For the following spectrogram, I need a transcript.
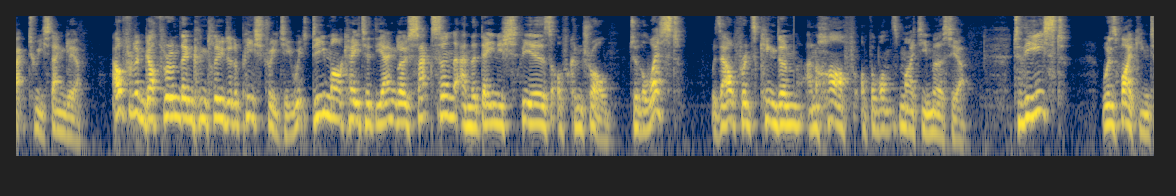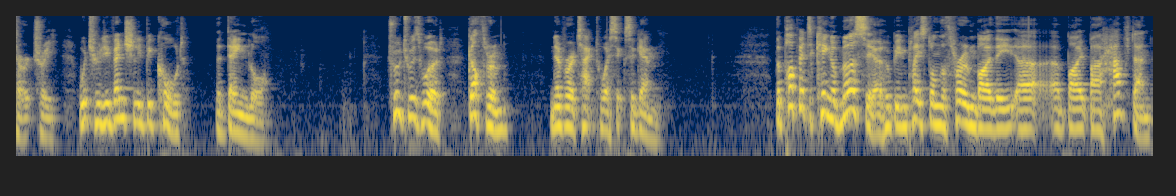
back to East Anglia. Alfred and Guthrum then concluded a peace treaty which demarcated the Anglo-Saxon and the Danish spheres of control. To the west was Alfred's kingdom and half of the once mighty Mercia. To the east was Viking territory, which would eventually be called the Danelaw. True to his word, Guthrum never attacked Wessex again. The puppet king of Mercia, who'd been placed on the throne by, the, uh, uh, by, by Halfdan,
